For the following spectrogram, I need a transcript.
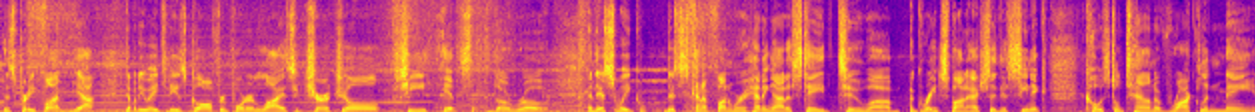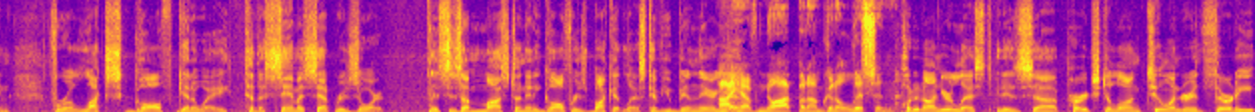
This is pretty fun. Yeah, WATD's golf reporter Liza Churchill, she hits the road. And this week, this is kind of fun. We're heading out of state to uh, a great spot, actually, the scenic coastal town of Rockland, Maine, for a luxe golf getaway to the Samoset Resort. This is a must on any golfer's bucket list. Have you been there yet? I have not, but I'm going to listen. Put it on your list. It is uh, perched along 230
